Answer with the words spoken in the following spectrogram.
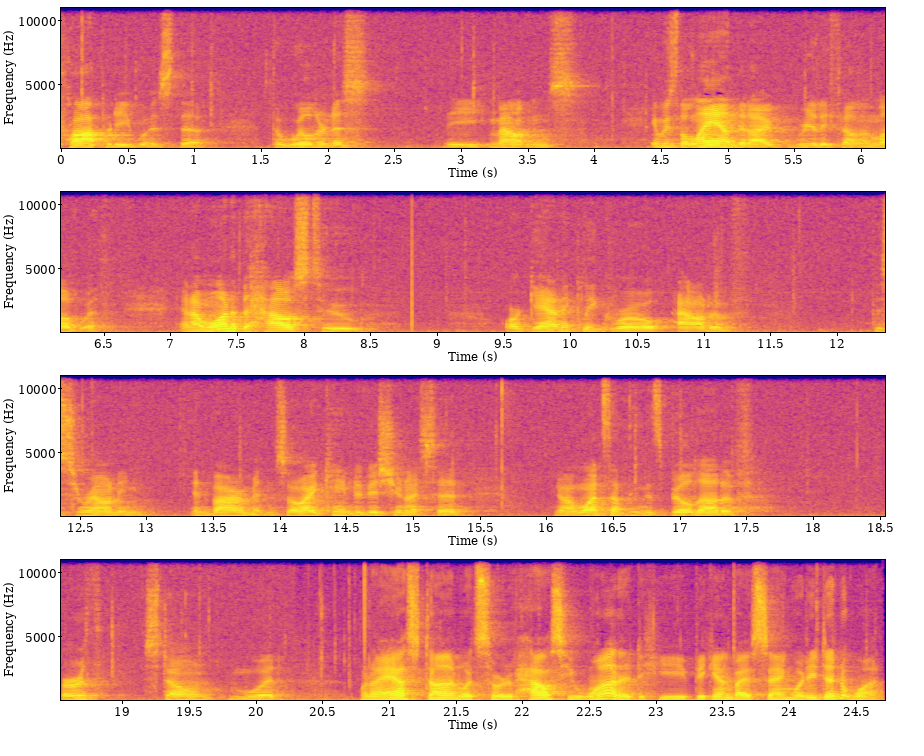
property was the, the wilderness, the mountains. It was the land that I really fell in love with. And I wanted the house to organically grow out of the surrounding environment. And so I came to Vishu and I said, you know, I want something that's built out of earth, stone, and wood. When I asked Don what sort of house he wanted, he began by saying what he didn't want.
